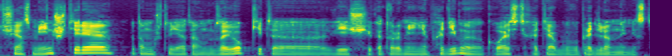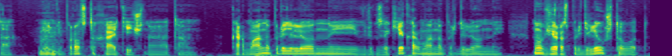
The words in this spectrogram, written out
Сейчас меньше теряю, потому что я там завел какие-то вещи, которые мне необходимы класть хотя бы в определенные места. Mm-hmm. Ну, не просто хаотично, а там карман определенный, в рюкзаке карман определенный. Ну, вообще распределил, что вот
